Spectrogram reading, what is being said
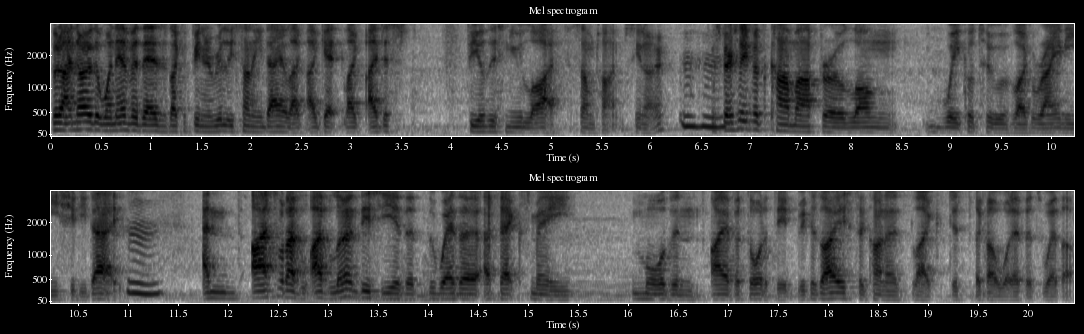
But I know that whenever there's like been a really sunny day, like I get like I just feel this new life sometimes, you know, Mm-hmm. especially if it's come after a long week or two of like rainy, shitty days. Mm. And that's what I've I've learned this year that the weather affects me more than I ever thought it did because I used to kind of like just like oh whatever it's weather.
